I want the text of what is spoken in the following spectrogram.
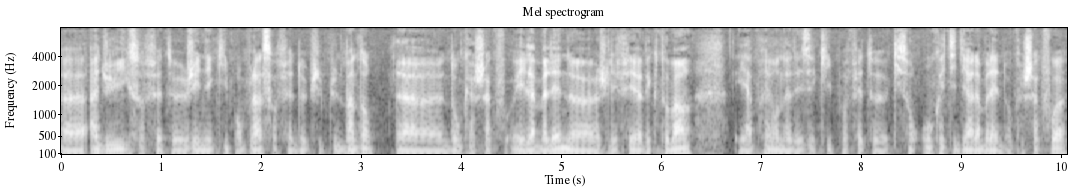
Euh, à du X, en fait, euh, j'ai une équipe en place en fait depuis plus de 20 ans. Euh, donc à chaque fois et la baleine, euh, je l'ai fait avec Thomas et après on a des équipes en fait qui sont au quotidien à la baleine. Donc à chaque fois,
